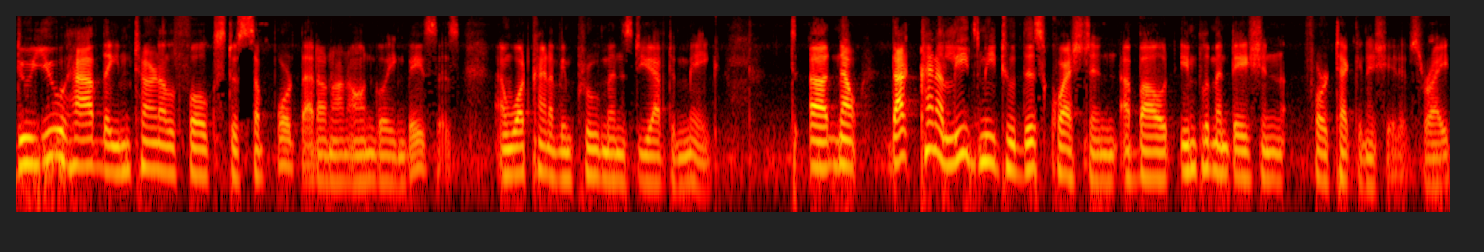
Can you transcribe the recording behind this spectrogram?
do you have the internal folks to support that on an ongoing basis? And what kind of improvements do you have to make? Uh, now, that kind of leads me to this question about implementation for tech initiatives, right?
